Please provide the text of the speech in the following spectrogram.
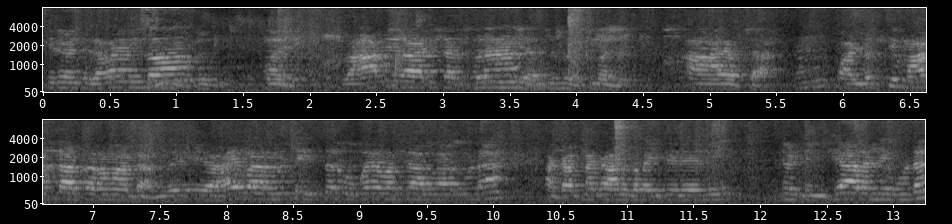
ఇటువంటి సమయంలో మరి స్వామి వారి తరఫున మరి ఆ యొక్క వాళ్ళు వచ్చి మాట్లాడతారన్నమాట. మరి రాయబారం అంటే ఇద్దరు ఉభయ వర్గాల వారు కూడా ఆ కట్న కానుకలు అయితేనేమి ఇటువంటి విషయాలన్నీ కూడా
